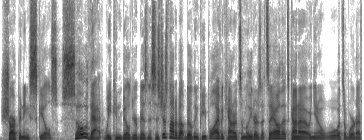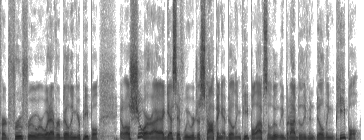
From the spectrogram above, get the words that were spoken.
sharpening skills so that we can build your business. It's just not about building people. I've encountered some leaders that say, oh, that's kind of, you know, what's a word I've heard, frou frou or whatever, building your people. Well, sure. I guess if we were just stopping at building people, absolutely. But I believe in building people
